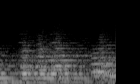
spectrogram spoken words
Música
